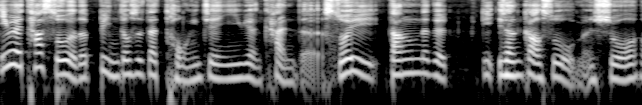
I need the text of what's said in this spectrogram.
因为他所有的病都是在同一间医院看的，所以当那个医生告诉我们说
